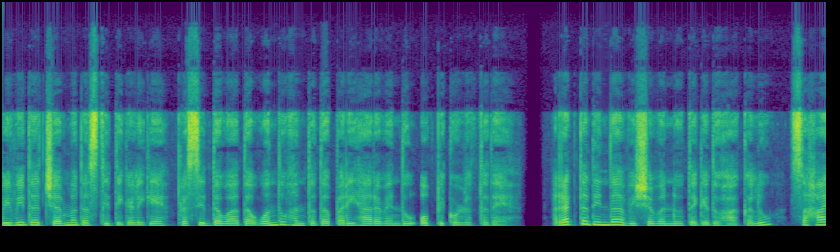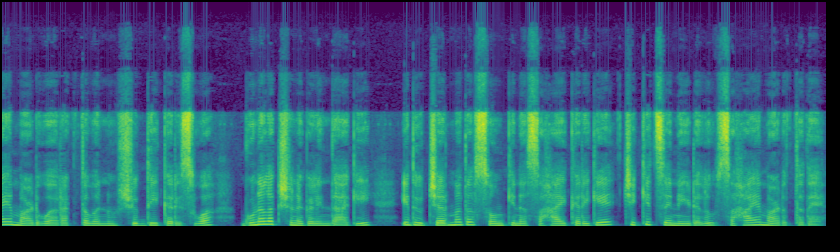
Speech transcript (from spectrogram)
ವಿವಿಧ ಚರ್ಮದ ಸ್ಥಿತಿಗಳಿಗೆ ಪ್ರಸಿದ್ಧವಾದ ಒಂದು ಹಂತದ ಪರಿಹಾರವೆಂದು ಒಪ್ಪಿಕೊಳ್ಳುತ್ತದೆ. ರಕ್ತದಿಂದ ವಿಷವನ್ನು ತೆಗೆದುಹಾಕಲು ಸಹಾಯ ಮಾಡುವ ರಕ್ತವನ್ನು ಶುದ್ಧೀಕರಿಸುವ ಗುಣಲಕ್ಷಣಗಳಿಂದಾಗಿ ಇದು ಚರ್ಮದ ಸೋಂಕಿನ ಸಹಾಯಕರಿಗೆ ಚಿಕಿತ್ಸೆ ನೀಡಲು ಸಹಾಯ ಮಾಡುತ್ತದೆ.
